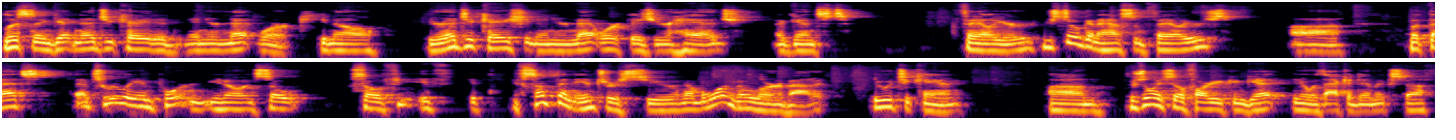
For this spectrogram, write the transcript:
listening, getting educated in your network, you know, your education and your network is your hedge against failure. You're still going to have some failures. Uh, but that's, that's really important, you know, and so, so if, if, if, if something interests you, number one, go learn about it, do what you can. Um, there's only so far you can get, you know, with academic stuff.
